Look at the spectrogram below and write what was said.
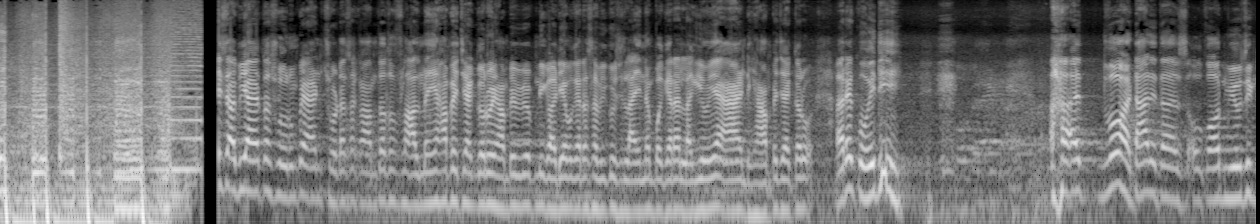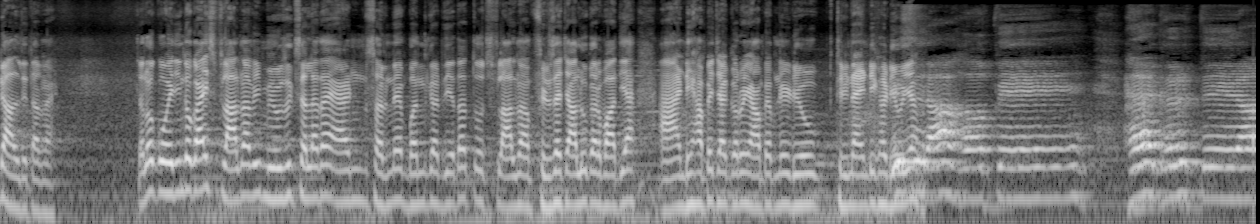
है। Guys, अभी आया था शोरूम पे एंड छोटा सा काम था तो फ़िलहाल मैं यहाँ पे चेक करो। यहाँ पे भी अपनी गाड़ियाँ वगैरह सभी कुछ लाइनअप वगैरह लगी हुई है एंड यहाँ पे चेक करो। अरे कोई नहीं। वो हटा देता और म्यूज़िक डाल देता मैं। चलो कोई नहीं तो गाइस फ़िलहाल में अभी म्यूज़िक चल रहा था एंड सर ने बंद कर दिया था तो फ़िलहाल मैं फिर से चालू करवा दिया। एंड यहाँ पे चेक करो यहाँ पे अपनी ड्यू 390 खड़ी हुई है। घर तेरा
